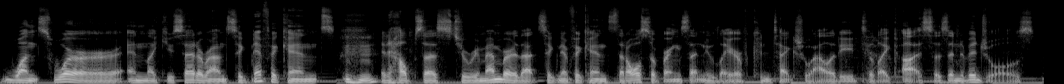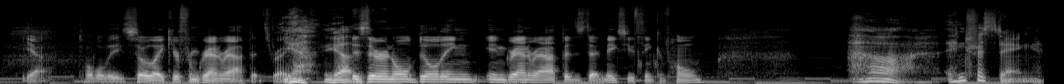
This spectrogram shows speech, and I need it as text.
once were and like you said around significance mm-hmm. it helps us to remember that significance that also brings that new layer of contextuality to like us as individuals. Yeah totally. So like you're from grand rapids right? Yeah yeah. Is there an old building in grand rapids that makes you think of home? Ah interesting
